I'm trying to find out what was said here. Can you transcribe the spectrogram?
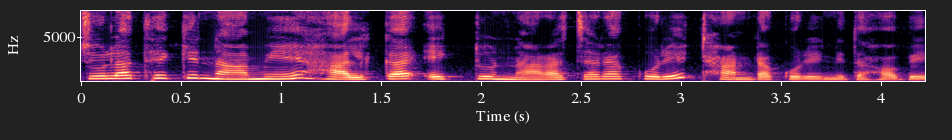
চুলা থেকে নামিয়ে হালকা একটু নাড়াচাড়া করে ঠান্ডা করে নিতে হবে।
